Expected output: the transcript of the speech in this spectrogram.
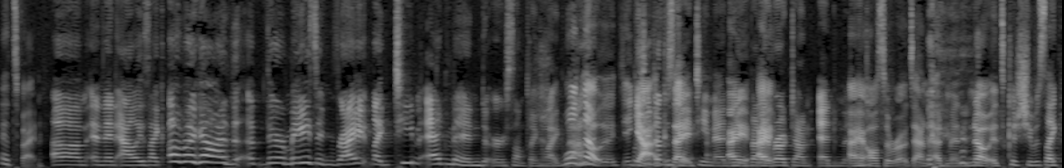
It's fine. Um and then Allie's like, "Oh my god, they're amazing, right? Like Team Edmund or something like Well, that." Well, no, Well, yeah, she doesn't 'cause say I- Team Edmund, I- but I, I- wrote down Edmund. I also wrote down Edmund. No, it's because she was like,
